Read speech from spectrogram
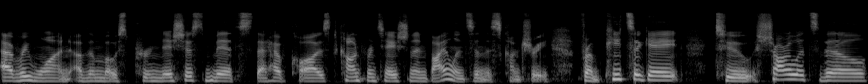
every one of the most pernicious myths that have caused confrontation and violence in this country, from Pizzagate to Charlottesville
